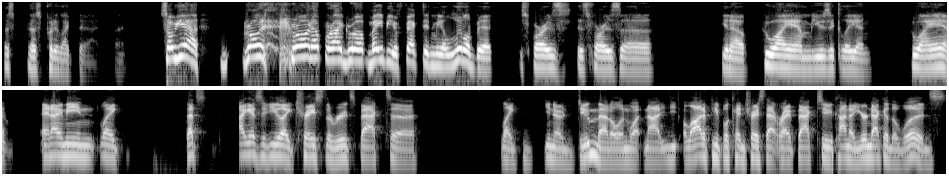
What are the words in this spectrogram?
Let's let's put it like that. But, so yeah, growing growing up where I grew up maybe affected me a little bit as far as as far as uh, you know who I am musically and who I am. And I mean, like that's I guess if you like trace the roots back to like you know doom metal and whatnot a lot of people can trace that right back to kind of your neck of the woods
